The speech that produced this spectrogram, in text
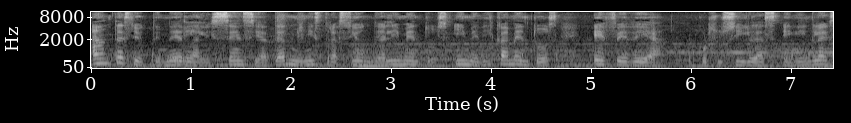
antes de obtener la licencia de administración de alimentos y medicamentos FDA, por sus siglas en inglés,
